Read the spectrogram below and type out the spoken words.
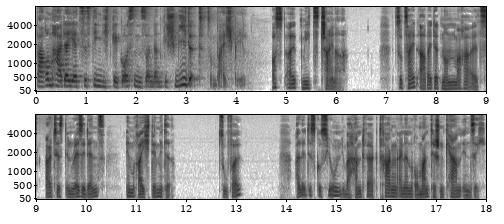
Warum hat er jetzt das Ding nicht gegossen, sondern geschmiedet zum Beispiel? Ostalb meets China. Zurzeit arbeitet Nonnenmacher als Artist in Residence im Reich der Mitte. Zufall? Alle Diskussionen über Handwerk tragen einen romantischen Kern in sich.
